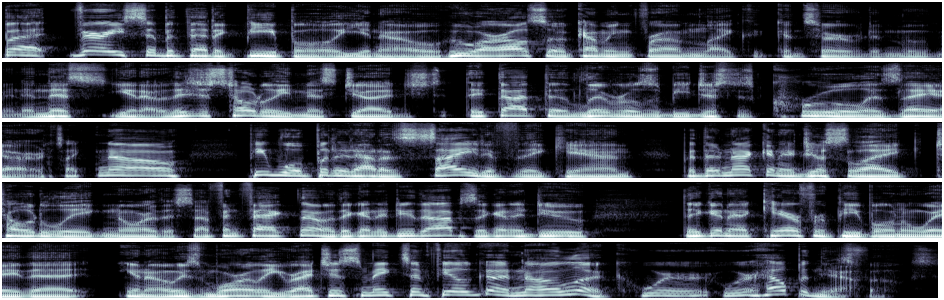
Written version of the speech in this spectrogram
But very sympathetic people, you know, who are also coming from like the conservative movement. And this, you know, they just totally misjudged. They thought the liberals would be just as cruel as they are. It's like, no, people will put it out of sight if they can, but they're not going to just like totally ignore the stuff. In fact, no, they're going to do the opposite. They're going to do, they're going to care for people in a way that, you know, is morally righteous, makes them feel good. No, look, we're, we're helping these yeah. folks.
